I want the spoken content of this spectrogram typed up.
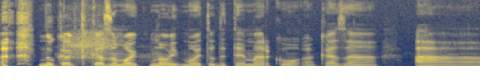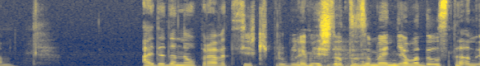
но както каза мой, мой, моето дете Марко, каза а, Айде да не оправят всички проблеми, защото за мен няма да остане.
